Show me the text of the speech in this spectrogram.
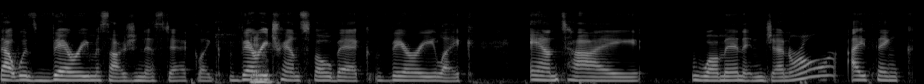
That was very misogynistic, like very Yeah. transphobic, very like anti woman in general, I think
